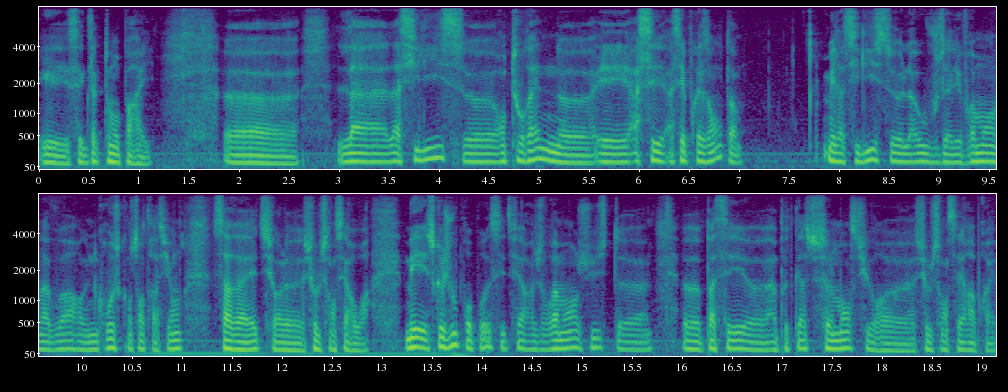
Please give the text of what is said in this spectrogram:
et c'est exactement pareil. la, la, silice en Touraine est assez, assez présente. Mais la silice, là où vous allez vraiment en avoir une grosse concentration, ça va être sur le, sur le Sancerrois. Mais ce que je vous propose, c'est de faire vraiment juste euh, euh, passer euh, un podcast seulement sur, sur le Sancerre après.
